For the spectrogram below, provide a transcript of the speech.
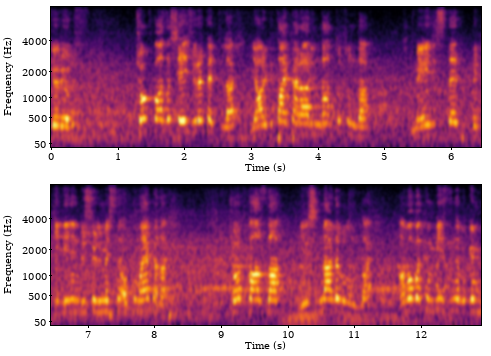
görüyoruz. Çok fazla şey cüret ettiler. Yargıtay kararından tutun da mecliste vekilliğinin düşürülmesini okumaya kadar çok fazla girişimlerde bulundular. Ama bakın biz yine bugün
